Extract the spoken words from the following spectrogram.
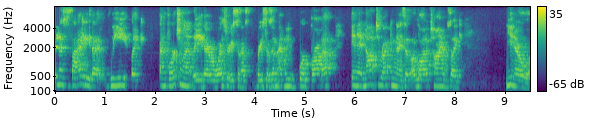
in a society that we like. Unfortunately, there was racism, racism, and we were brought up in it not to recognize it. A lot of times, like you know,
